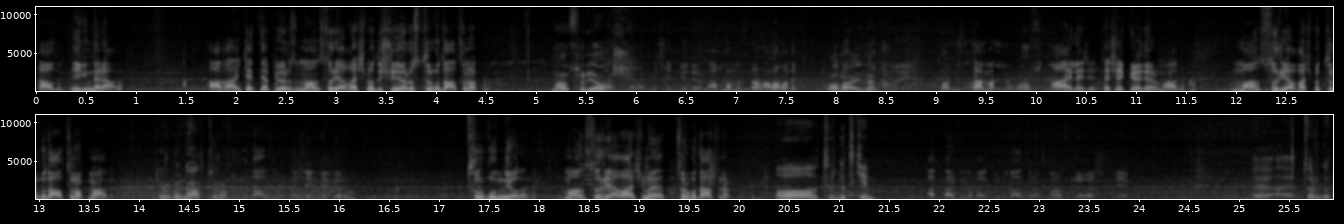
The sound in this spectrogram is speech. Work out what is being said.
Sağ olun. İyi günler abi. Abi anket yapıyoruz. Mansur Yavaş mı düşünüyoruz Turgut Altınok mu? Mansur Yavaş. Teşekkür ederim. Ablamızdan alamadık. O da aynı. Tabii biz Tamam. ailece Mansur Yavaş. Ailece. Teşekkür ediyorum abi. Mansur Yavaş mı Turgut Altınok mu abi? Turgun Altınok. Turgut Altınok. Teşekkür ediyorum. Turgun diyorlar. Mansur Yavaş mı Turgut Altınok? Oo Turgut kim? AK Parti'nin adayı Turgut Altınok, Mansur Yavaş CHP. Turgut.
